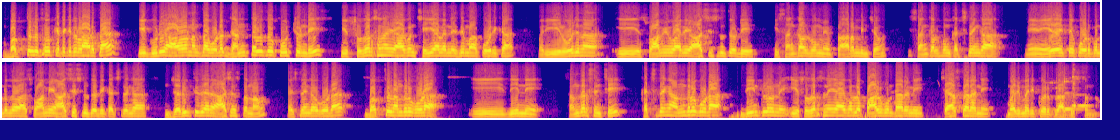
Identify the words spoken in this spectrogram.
భక్తులతో కిటకిటలాడతా ఈ గుడి ఆవరణ అంతా కూడా జంటలతో కూర్చుండి ఈ సుదర్శన యాగం చేయాలనేది మా కోరిక. మరి ఈ రోజున ఈ స్వామివారి ఆశీస్సులతోటి ఈ సంకల్పం మేము ప్రారంభించాం. ఈ సంకల్పం ఖచ్చితంగా మేము ఏదైతే కోరుకుంటుందో ఆ స్వామి ఆశీస్సులతోటి ఖచ్చితంగా జరుగుతుందని ఆశిస్తున్నాం. ఖచ్చితంగా కూడా భక్తులందరూ కూడా ఈ దీన్ని సందర్శించి ఖచ్చితంగా అందరూ కూడా దీంట్లో ఈ సుదర్శన యాగంలో పాల్గొంటారని చేస్తారని మరి మరి కోరి ప్రార్థిస్తున్నాం.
